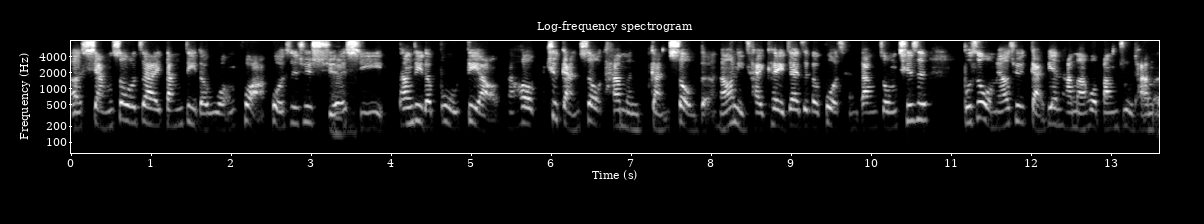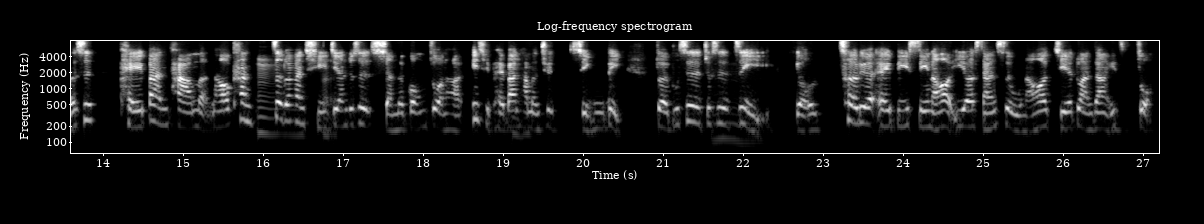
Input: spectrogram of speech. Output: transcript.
呃，享受在当地的文化，或者是去学习当地的步调，然后去感受他们感受的，然后你才可以在这个过程当中，其实不是我们要去改变他们或帮助他们，而是陪伴他们，然后看这段期间就是神的工作，然后一起陪伴他们去经历。对，不是就是自己有策略 A、B、C，然后一二三四五，然后阶段这样一直做，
